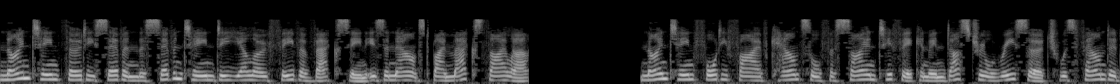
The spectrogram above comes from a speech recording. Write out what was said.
1937 – The 17D yellow fever vaccine is announced by Max Theiler. 1945 – Council for Scientific and Industrial Research was founded.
